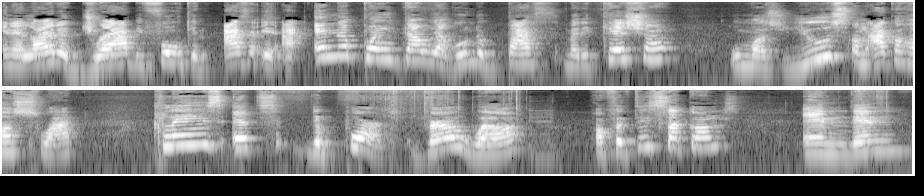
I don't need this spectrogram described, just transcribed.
and allow it to dry before we can answer it. At any point in time we are going to pass medication, we must use an alcohol swab, cleanse it the port very well for 15 seconds, and then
